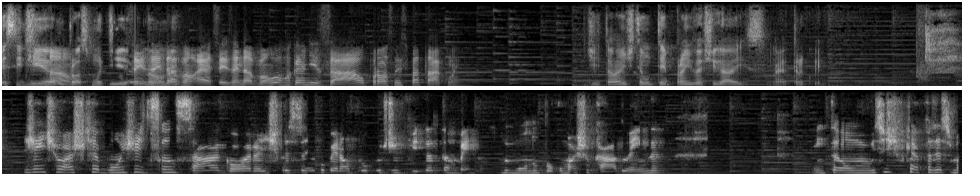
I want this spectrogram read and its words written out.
Esse dia, Não. no próximo dia. Vocês não, ainda né? vão, é, vocês ainda vão organizar o próximo espetáculo. hein? Então a gente tem um tempo pra investigar isso, né? Tranquilo. Gente, eu acho que é bom a gente descansar agora. A gente precisa recuperar um pouco de vida também. Tá todo mundo um pouco machucado ainda. Então, e se a gente quer fazer uma,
